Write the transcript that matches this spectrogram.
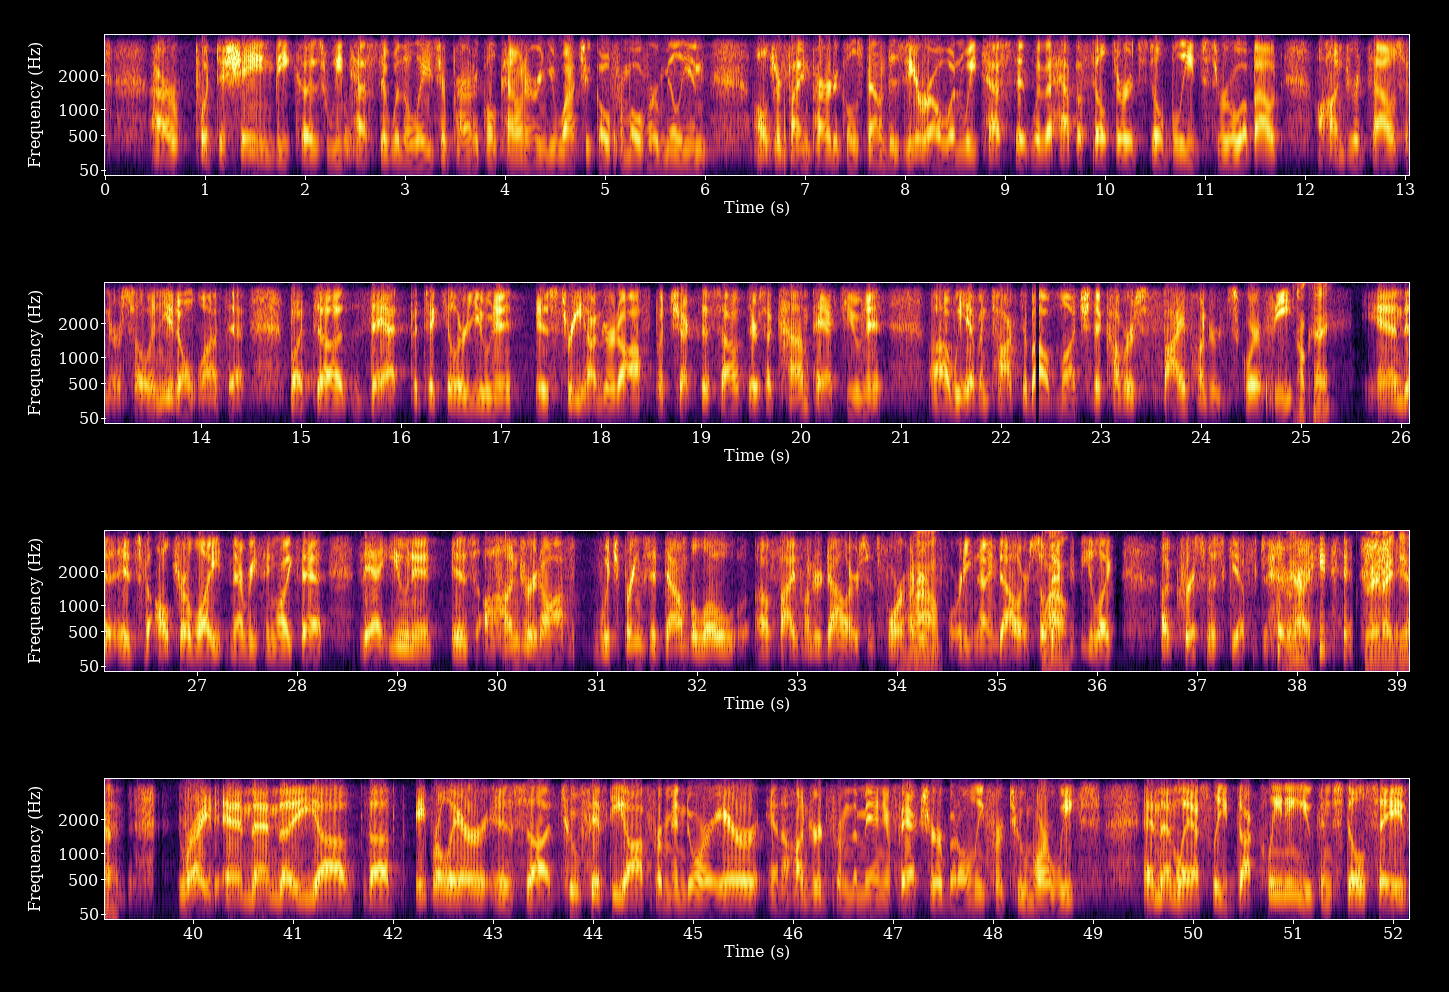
are put to shame because we test it with a laser particle counter and you watch it go from over a million ultrafine particles down to zero. When we test it with a HEPA filter, it still bleeds through about a hundred thousand or so, and you don't want that. But uh, that particular unit is 300 off. But check this out: there's a compact unit uh, we haven't talked about much that covers 500 square feet Okay. And it's ultra light and everything like that. That unit is a hundred off, which brings it down below uh, five hundred dollars. It's four hundred and forty nine dollars. So Wow. that could be like a Christmas gift, right? Great idea. Right, and then the uh, the Aprilaire is uh, two fifty off from indoor air and a hundred from the manufacturer, but only for two more weeks. And then lastly, duct cleaning you can still save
